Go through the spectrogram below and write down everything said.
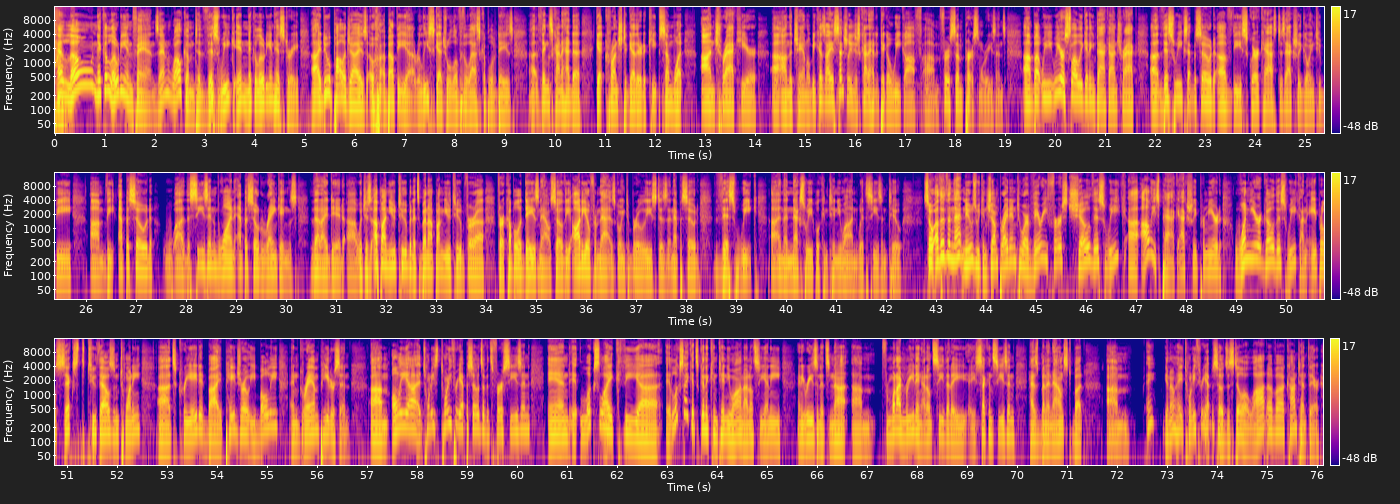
Hello, Nickelodeon fans, and welcome to This Week in Nickelodeon History. Uh, I do apologize about the uh, release schedule over the last couple of days. Uh, things kind of had to get crunched together to keep somewhat on track here uh, on the channel because I essentially just kind of had to take a week off um, for some personal reasons. Uh, but we, we are slowly getting back on track. Uh, this week's episode of the Squarecast is actually going to be um, the episode, uh, the season one episode rankings that I did, uh, which is up on YouTube and it's been up on YouTube for uh, for a couple of days now. So the audio from that is going to be released as an episode this week, uh, and then next week we'll continue on with season two. So, other than that news, we can jump right into our very first show this week. Uh, Ollie's Pack actually premiered one year ago this week on April 6th, 2020. Uh, it's created by Pedro Eboli and Graham Peterson. Um, only uh, 20, 23 episodes of its first season, and it looks like the uh, it looks like it's going to continue on. I don't see any any reason it's not. Um, from what I'm reading, I don't see that a, a second season has been announced, but um, hey, you know, hey, 23 episodes is still a lot of uh, content there.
